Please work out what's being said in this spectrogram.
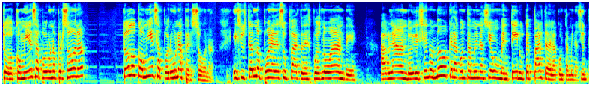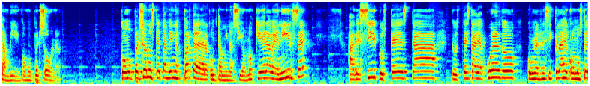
todo comienza por una persona. Todo comienza por una persona. Y si usted no pone de su parte, después no ande hablando y diciendo, no, que la contaminación, mentira, usted parte de la contaminación también como persona. Como persona usted también es parte de la contaminación. No quiera venirse a decir que usted está, que usted está de acuerdo con el reciclaje cuando usted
